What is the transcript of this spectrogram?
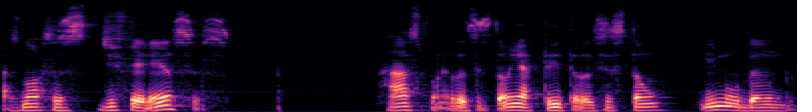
as nossas diferenças raspam, elas estão em atrito, elas estão me moldando.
